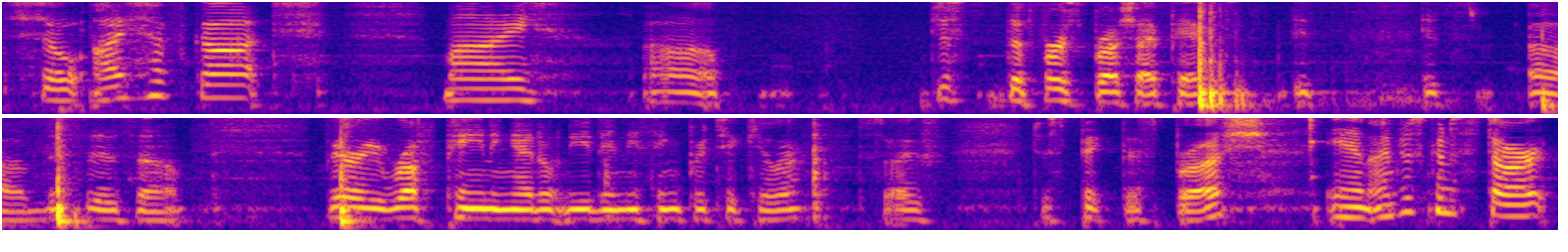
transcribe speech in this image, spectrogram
so I have got my, uh, just the first brush I picked. It, it's, uh, this is, uh, very rough painting. I don't need anything particular. So I've just picked this brush and I'm just going to start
